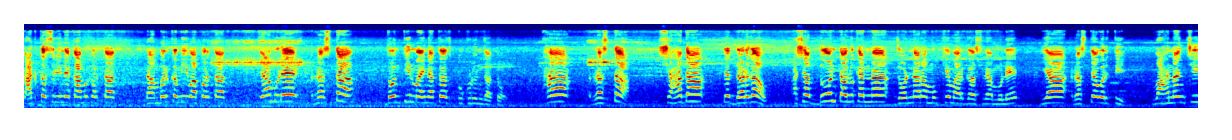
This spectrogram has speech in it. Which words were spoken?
काटकसरीने कामं करतात डांबर कमी वापरतात त्यामुळे रस्ता दोन तीन महिन्यातच उखडून जातो. हा रस्ता शहादा ते दडगाव अशा दोन तालुक्यांना जोडणारा मुख्य मार्ग असल्यामुळे या रस्त्यावरती वाहनांची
